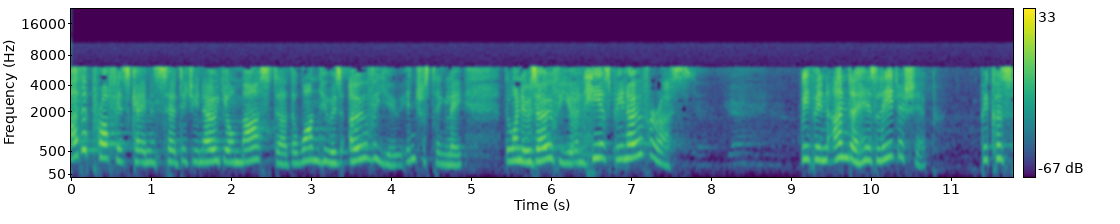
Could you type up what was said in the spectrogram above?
Other prophets came and said, Did you know your master, the one who is over you, interestingly, the one who is over you, and he has been over us? We've been under his leadership because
